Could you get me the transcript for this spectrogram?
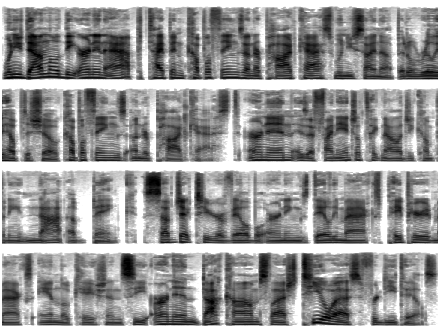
When you download the Earnin app, type in couple things under podcast when you sign up. It'll really help the show. Couple things under podcast. Earnin is a financial technology company, not a bank. Subject to your available earnings, daily max, pay period max, and location. See earnin.com slash TOS for details.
